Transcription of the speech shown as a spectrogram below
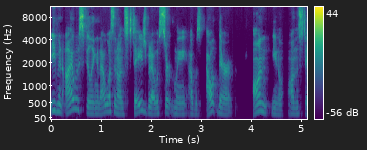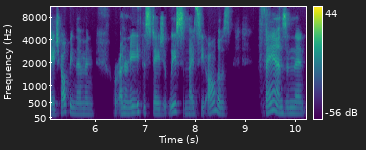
Even I was feeling, and I wasn't on stage, but I was certainly, I was out there on, you know, on the stage helping them and, or underneath the stage at least. And I'd see all those fans and then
